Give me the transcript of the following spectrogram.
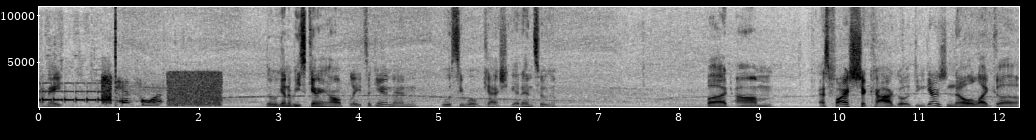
an eight. 10-4. So we're gonna be scanning all plates again, and we'll see what we can actually get into. But um, as far as Chicago, do you guys know like a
